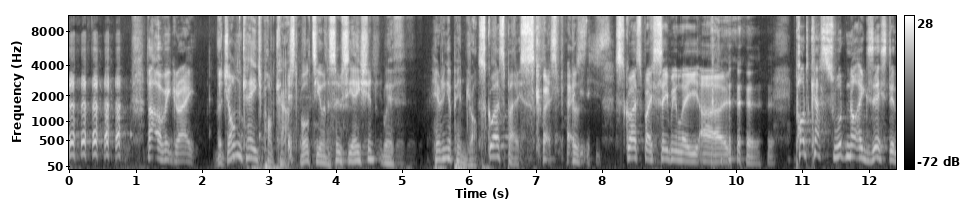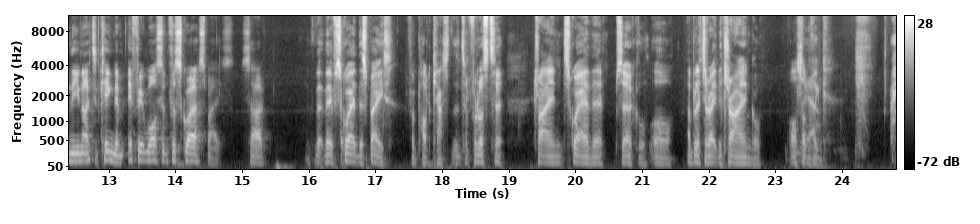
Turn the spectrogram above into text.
that would be great. The John Cage podcast, brought to you in association with Hearing a Pin Drop. Squarespace. Squarespace. Squarespace seemingly uh, podcasts would not exist in the United Kingdom if it wasn't for Squarespace. So They've squared the space for podcasts for us to try and square the circle or obliterate the triangle or something.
